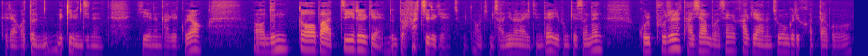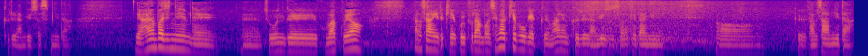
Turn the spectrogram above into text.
대략 어떤 느낌인지는 이해는 가겠고요. 어, 눈 떠봐 찌르게, 눈 떠봐 찌르게. 좀, 어, 좀 잔인한 아이디인데, 이분께서는 골프를 다시 한번 생각하게 하는 좋은 글일 것 같다고 글을 남겨주셨습니다. 네, 하얀바지님, 네, 네, 좋은 글 고맙고요. 항상 이렇게 골프를 한번 생각해 보게끔 하는 글을 남겨주셔서 대단히, 어, 그, 감사합니다.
